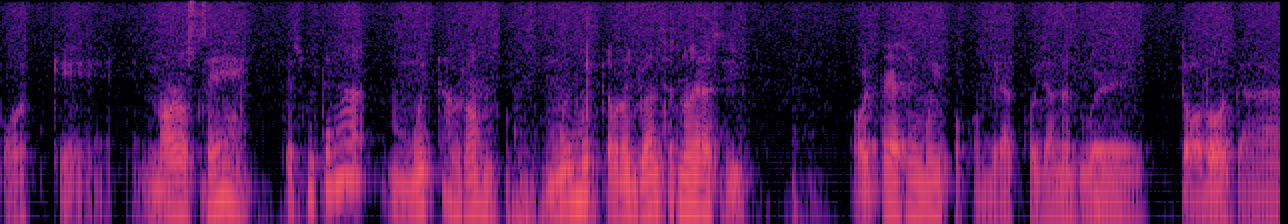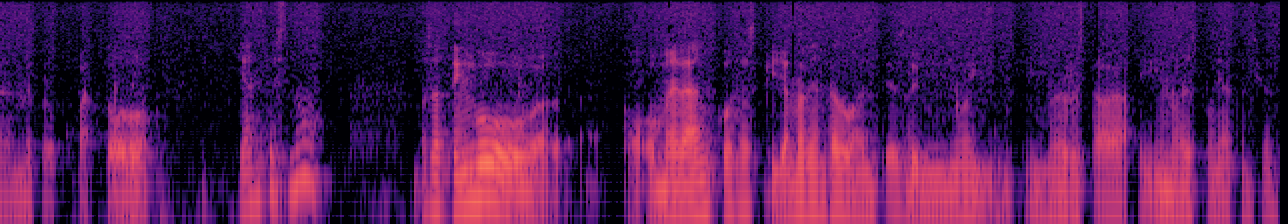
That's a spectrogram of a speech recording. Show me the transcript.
porque no lo sé. Es un tema muy cabrón, muy, muy cabrón. Yo antes no era así. Ahorita ya soy muy hipocondriaco, ya me duele todo, ya me preocupa todo. Y antes no. O sea, tengo o me dan cosas que ya me habían dado antes de niño y, no les restaba y no les ponía atención.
